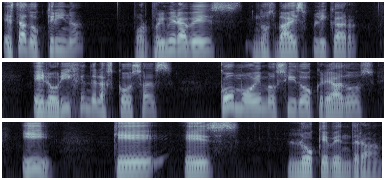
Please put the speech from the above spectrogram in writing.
esta doctrina por primera vez nos va a explicar el origen de las cosas, cómo hemos sido creados y qué es lo que vendrá.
